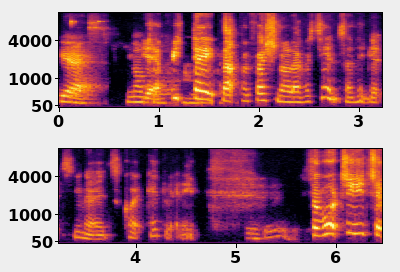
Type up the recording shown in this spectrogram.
Yes. yeah, we stayed that professional ever since. I think it's you know it's quite good really. Indeed. So what do you t-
